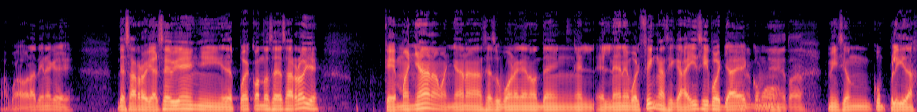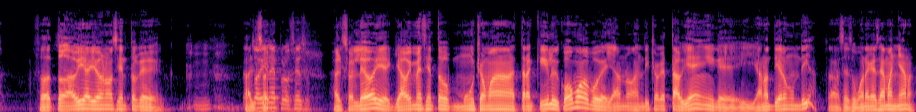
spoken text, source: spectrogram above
ahora tiene que desarrollarse bien y después cuando se desarrolle, que es mañana, mañana se supone que nos den el, el nene por fin. Así que ahí sí, pues ya es como misión cumplida. So, todavía yo no siento que... Está al todavía en el proceso. al sol de hoy, ya hoy me siento mucho más tranquilo y cómodo porque ya nos han dicho que está bien y que y ya nos dieron un día. O sea, se supone que sea mañana.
